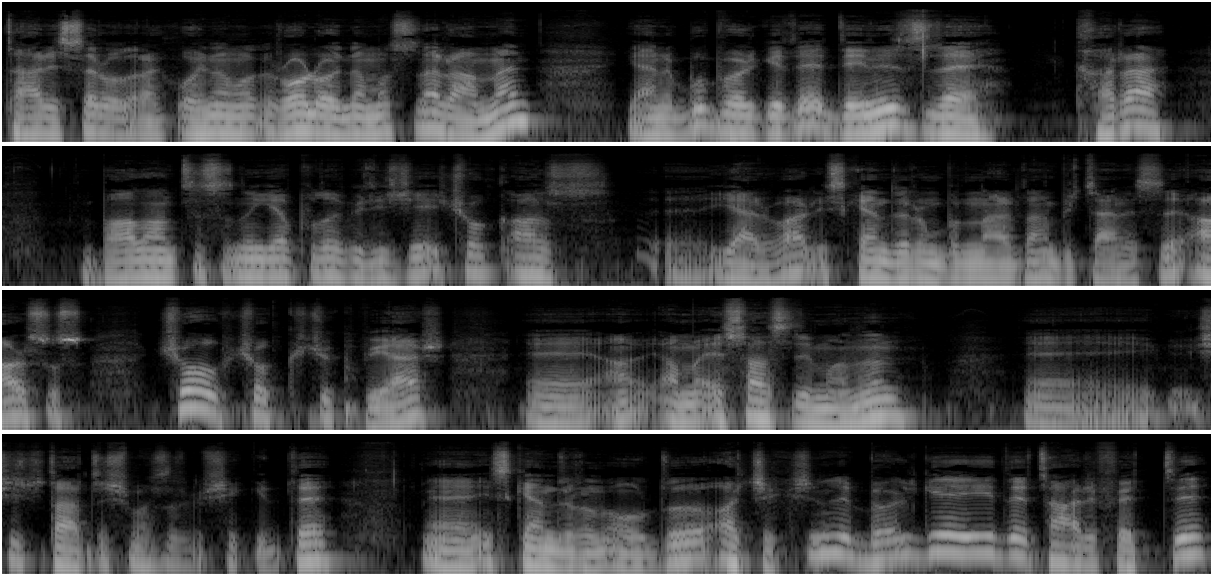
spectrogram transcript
tarihsel olarak oynama, rol oynamasına rağmen yani bu bölgede denizle kara bağlantısının yapılabileceği çok az e, yer var. İskenderun bunlardan bir tanesi. Arsus çok çok küçük bir yer e, ama esas limanın e, hiç tartışmasız bir şekilde e, İskenderun olduğu açık. Şimdi bölgeyi de tarif etti.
